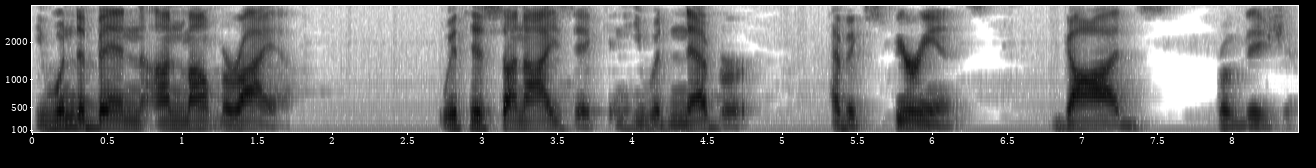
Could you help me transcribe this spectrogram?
he wouldn't have been on Mount Moriah with his son Isaac, and he would never have experienced God's provision.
